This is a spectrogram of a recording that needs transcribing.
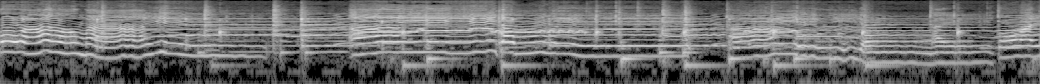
cô ở mà ai trong ai dòng này có ai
